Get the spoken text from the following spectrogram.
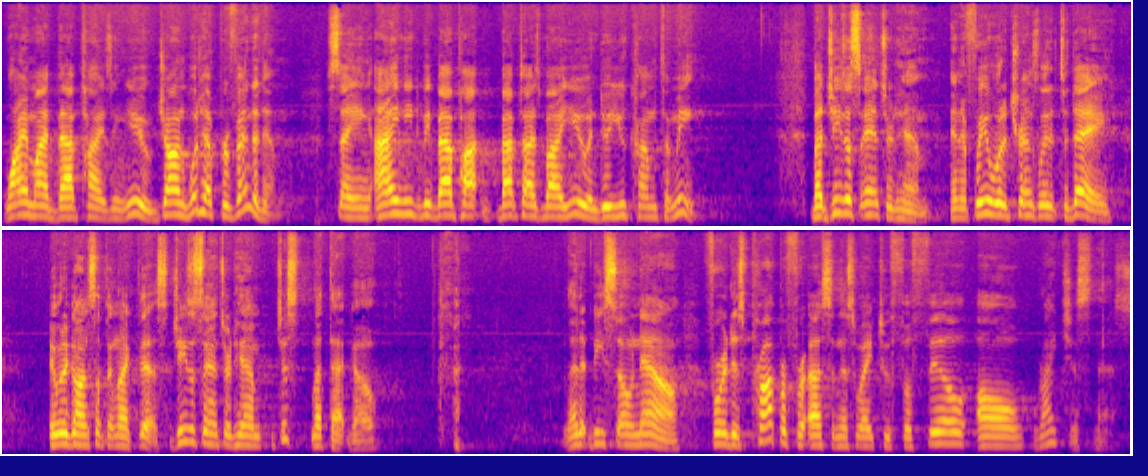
Why am I baptizing you? John would have prevented him, saying, I need to be baptized by you, and do you come to me? But Jesus answered him, and if we would have translated today, it would have gone something like this Jesus answered him, Just let that go. let it be so now, for it is proper for us in this way to fulfill all righteousness.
